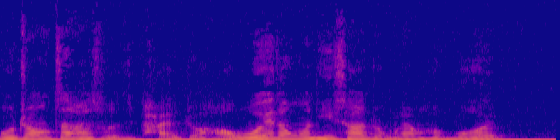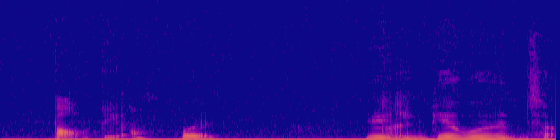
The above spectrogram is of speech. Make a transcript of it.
我就用这台手机拍就好。唯一的问题是它容量会不会爆掉？会因为影片会很长，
